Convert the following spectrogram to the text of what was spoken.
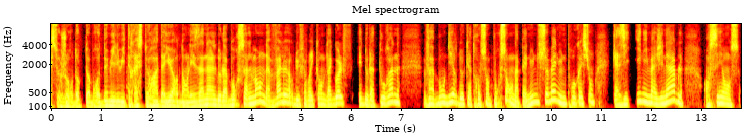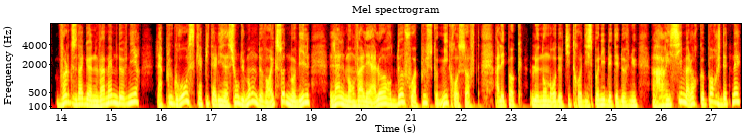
ce jour d'octobre 2008 restera d'ailleurs dans les annales de la bourse allemande. La valeur du fabricant de la Golf et de la Tourane va bondir de 400% en à peine une semaine, une progression quasi inimaginable. En séance, Volkswagen va même devenir la plus grosse capitalisation du monde devant ExxonMobil, l'allemand valait alors deux fois plus que Microsoft. À l'époque, le nombre de titres disponibles était devenu rarissime alors que Porsche détenait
